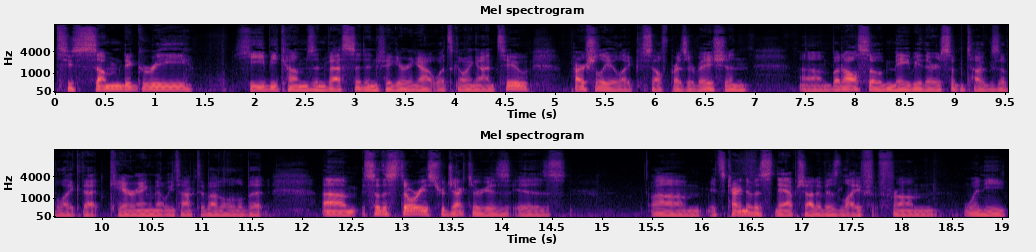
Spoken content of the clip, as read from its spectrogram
to some degree, he becomes invested in figuring out what's going on too, partially like self preservation. Um, but also maybe there's some tugs of like that caring that we talked about a little bit. Um, so the story's trajectory is is um, it's kind of a snapshot of his life from when he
